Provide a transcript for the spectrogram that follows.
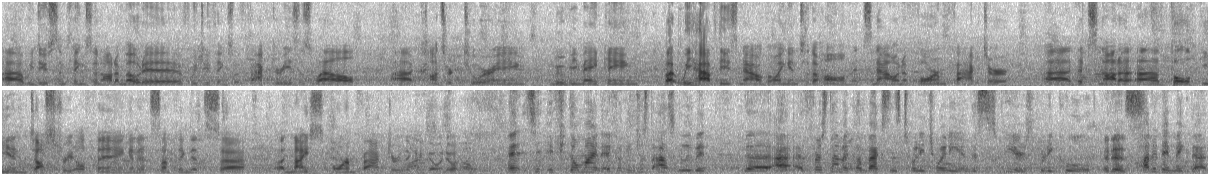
Uh, we do some things in automotive. We do things with factories as well. Uh, concert touring, movie making, but we have these now going into the home. It's now in a form factor uh, that's not a, a bulky industrial thing, and it's something that's uh, a nice form factor that can go into a home. And if you don't mind, if I can just ask a little bit, the uh, first time I come back since 2020, and this sphere is pretty cool. It is. How did they make that?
